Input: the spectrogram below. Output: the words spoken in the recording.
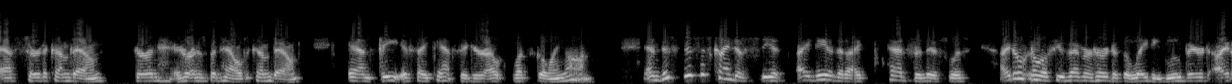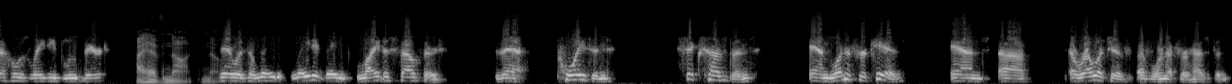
asked her to come down, her and her husband Hal to come down and see if they can't figure out what's going on. And this this is kind of the idea that I had for this was I don't know if you've ever heard of the Lady Bluebeard, Idaho's Lady Bluebeard. I have not. No. There was a lady, lady named Lyda Southard that poisoned six husbands and one of her kids and uh, a relative of one of her husbands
